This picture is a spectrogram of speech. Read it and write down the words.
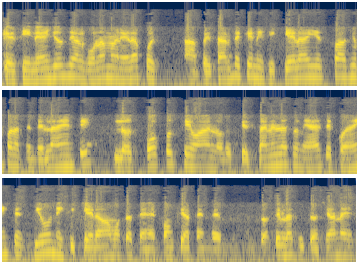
que sin ellos de alguna manera, pues a pesar de que ni siquiera hay espacio para atender la gente, los pocos que van, los que están en las unidades de cuidado intensivo, ni siquiera vamos a tener con qué atenderlos. Entonces la situación es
